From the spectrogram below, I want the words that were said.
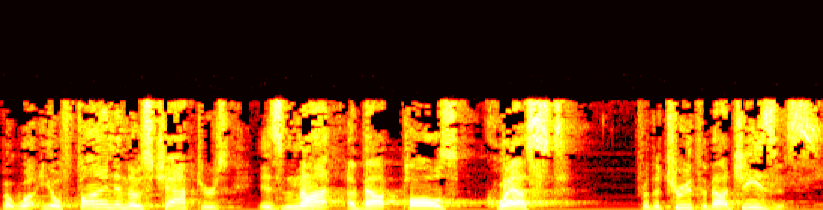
But what you'll find in those chapters is not about Paul's quest for the truth about Jesus.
